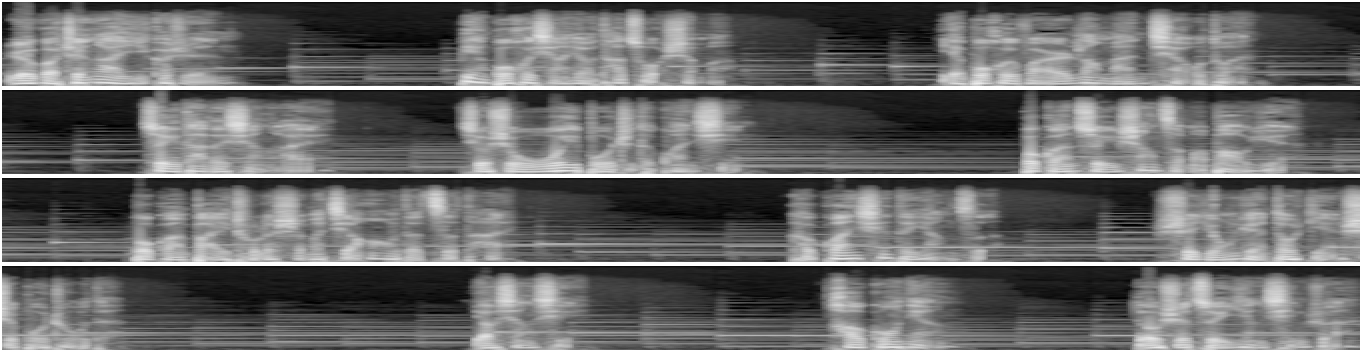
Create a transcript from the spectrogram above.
如果真爱一个人，并不会想要他做什么。也不会玩浪漫桥段。最大的相爱，就是无微不至的关心。不管嘴上怎么抱怨，不管摆出了什么骄傲的姿态，可关心的样子，是永远都掩饰不住的。要相信，好姑娘，都是嘴硬心软。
